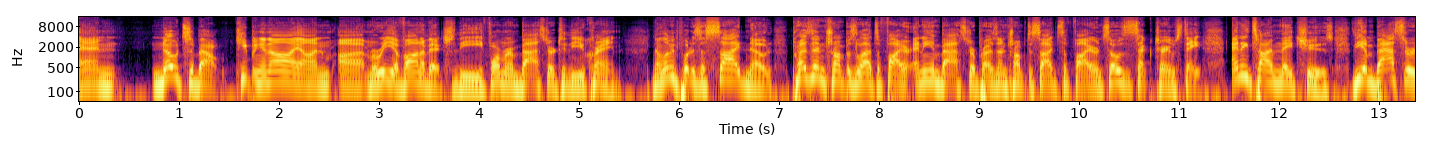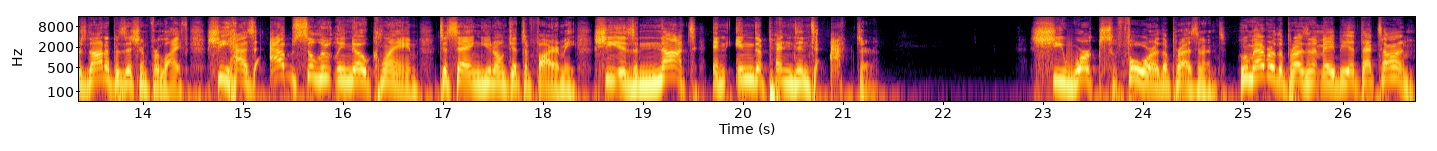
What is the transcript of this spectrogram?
And notes about keeping an eye on uh, Marie Yovanovitch, the former ambassador to the Ukraine. Now, let me put as a side note President Trump is allowed to fire any ambassador President Trump decides to fire, and so is the Secretary of State anytime they choose. The ambassador is not a position for life. She has absolutely no claim to saying, you don't get to fire me. She is not an independent actor. She works for the president, whomever the president may be at that time.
